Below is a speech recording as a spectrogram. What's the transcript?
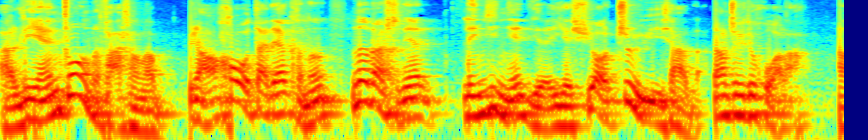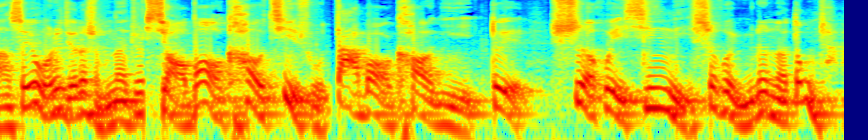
啊连状的发生了。然后大家可能那段时间临近年底了，也需要治愈一下子，然后这个就火了。啊，所以我是觉得什么呢？就是小报靠技术，大报靠你对社会心理、社会舆论的洞察。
